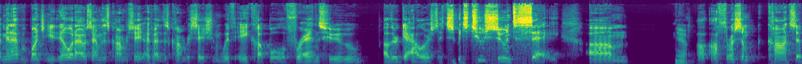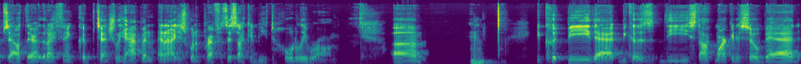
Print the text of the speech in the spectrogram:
I mean, I have a bunch. You know what? I was having this conversation. I've had this conversation with a couple of friends who other galleries. It's it's too soon to say. Um, yeah, I'll, I'll, throw some concepts out there that I think could potentially happen, and I just want to preface this: I could be totally wrong. Um, mm-hmm. It could be that because the stock market is so bad,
